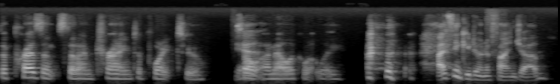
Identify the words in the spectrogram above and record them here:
the presence that I'm trying to point to yeah. so uneloquently. I think you're doing a fine job.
